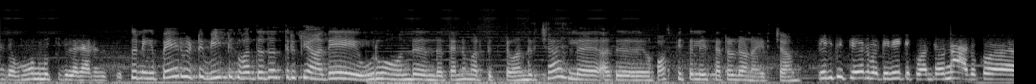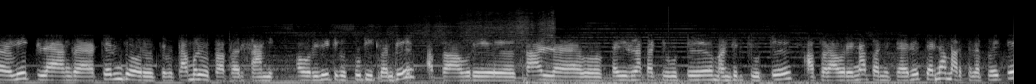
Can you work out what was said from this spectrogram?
அந்த மூணு முச்சிஞ்சில நடந்துச்சு. நீங்க பேர் விட்டு வீட்டுக்கு வந்ததும் திருப்பியும் அதே உருவம் வந்து அந்த தென்னை மரத்துக்கிட்ட வந்துருச்சா? இல்ல அது ஹாஸ்பிட்டல்லே செட்டில் டவுன் ஆயிடுச்சா? திருப்பி பேர் வெட்டி வீட்டுக்கு வந்தோடனே அதுக்கு வீட்டுல அங்க தெரிஞ்ச ஒரு தமிழ் பாப்பாரு சாமி. அவர் வீட்டுக்கு கூட்டிட்டு வந்து அப்ப அவரு கால்ல கயிறுலாம் கட்டி விட்டு மந்திரிச்சு விட்டு அப்புறம் அவர் என்ன பண்ணிட்டாரு? தென்னை மரத்துல போயிட்டு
